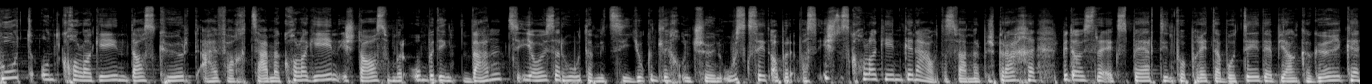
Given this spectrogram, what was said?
Haut und Kollagen, das gehört einfach zusammen. Kollagen ist das, was wir unbedingt wollen in unserer Haut, damit sie jugendlich und schön aussieht. Aber was ist das Kollagen genau? Das werden wir besprechen mit unserer Expertin von Preta Beauté, der Bianca Görike.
